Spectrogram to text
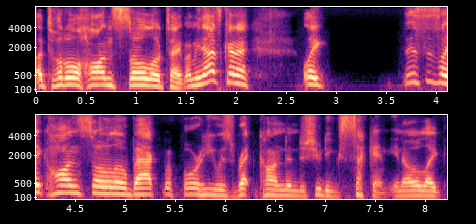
a total Han Solo type. I mean, that's kind of like this is like Han Solo back before he was retconned into shooting second. You know, like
